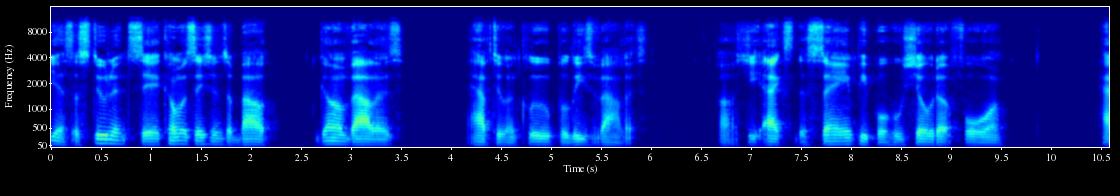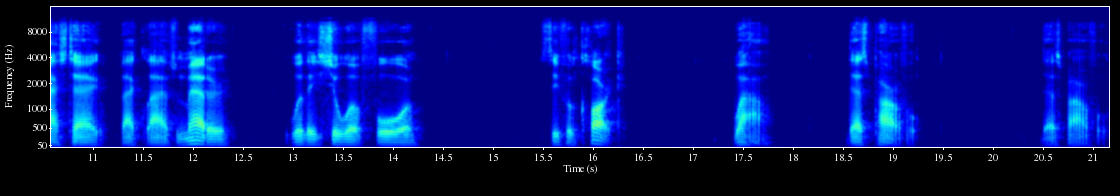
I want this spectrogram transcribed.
Yes, a student said conversations about gun violence have to include police violence. Uh, she asked the same people who showed up for hashtag Black Lives Matter will they show up for Stephon Clark. Wow, that's powerful. That's powerful.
